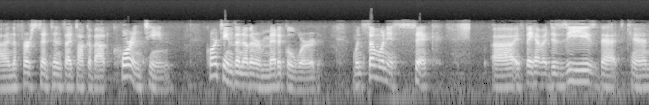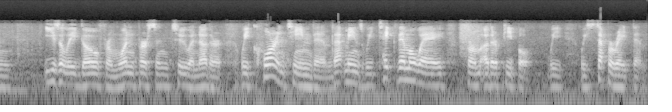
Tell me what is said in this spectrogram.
Uh, in the first sentence, I talk about quarantine. Quarantine is another medical word. When someone is sick, uh, if they have a disease that can easily go from one person to another. We quarantine them. That means we take them away from other people. We, we separate them.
